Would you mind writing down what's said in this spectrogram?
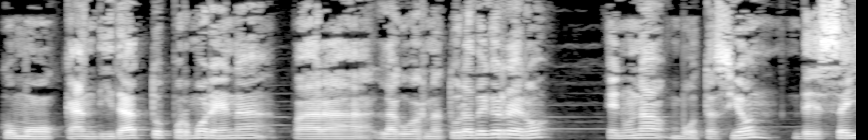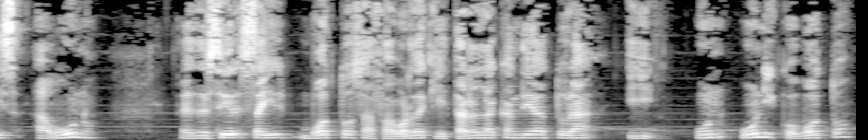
como candidato por Morena para la gobernatura de Guerrero en una votación de 6 a 1. Es decir, 6 votos a favor de quitarle la candidatura y un único voto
